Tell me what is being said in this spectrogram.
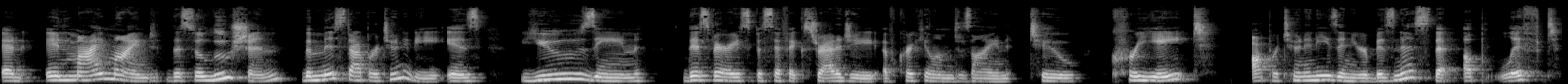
And in my mind, the solution, the missed opportunity is using this very specific strategy of curriculum design to create opportunities in your business that uplift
